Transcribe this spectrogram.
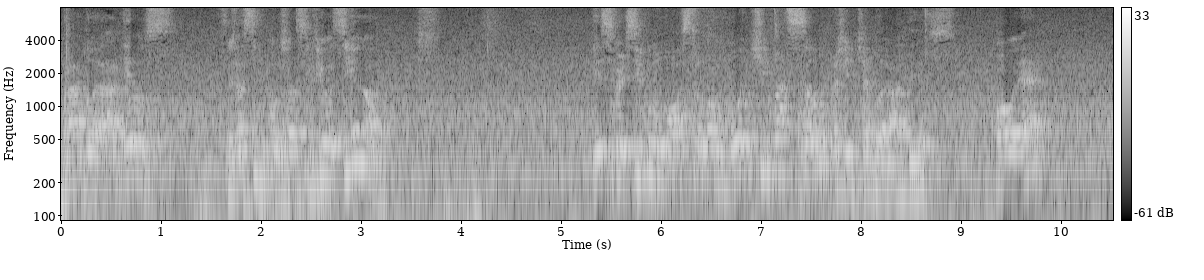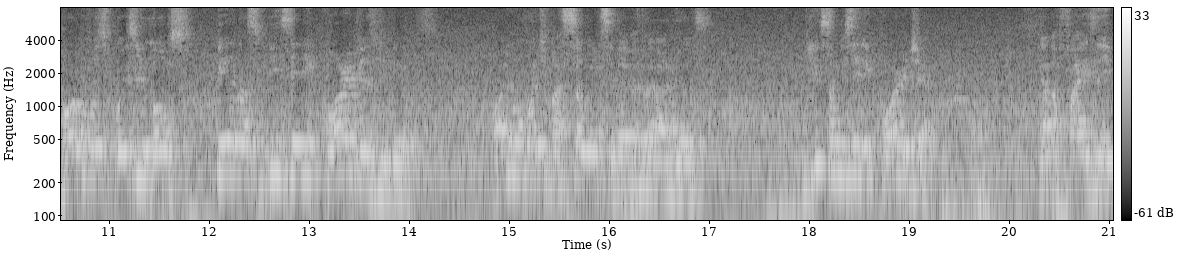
para adorar a Deus. Você já se, já se viu assim ou não? Esse versículo mostra uma motivação para a gente adorar a Deus. Qual é? Rogo-vos, pois, irmãos, pelas misericórdias de Deus. Olha uma motivação aí que você deve adorar a Deus. E essa misericórdia, ela faz aí,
